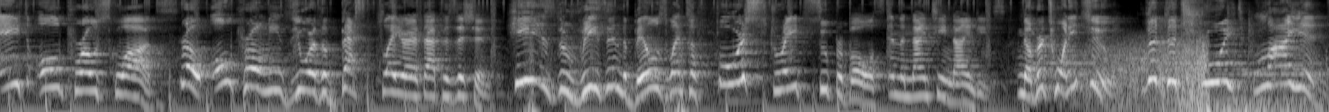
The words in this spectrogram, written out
8 All Pro squads. Bro, All Pro means you are the best player at that position. He is the reason the Bills went to four straight Super Bowls in the 1990s. Number 22, the Detroit Lions.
